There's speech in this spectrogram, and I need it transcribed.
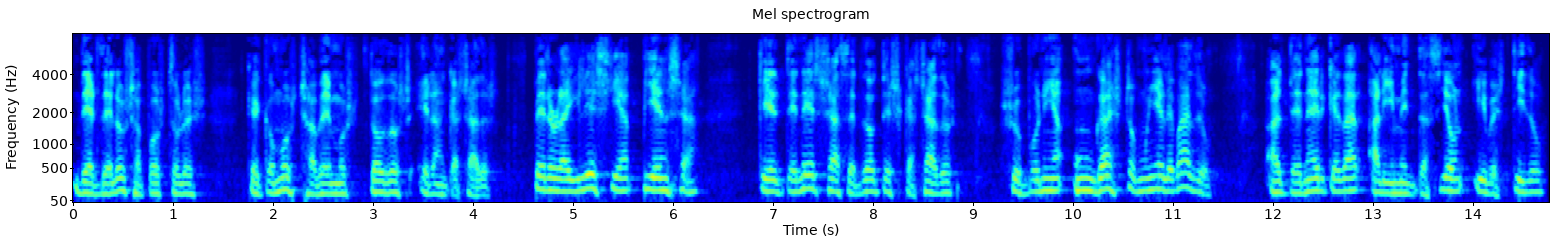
desde los apóstoles que como sabemos todos eran casados. Pero la Iglesia piensa que el tener sacerdotes casados suponía un gasto muy elevado al tener que dar alimentación y vestido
